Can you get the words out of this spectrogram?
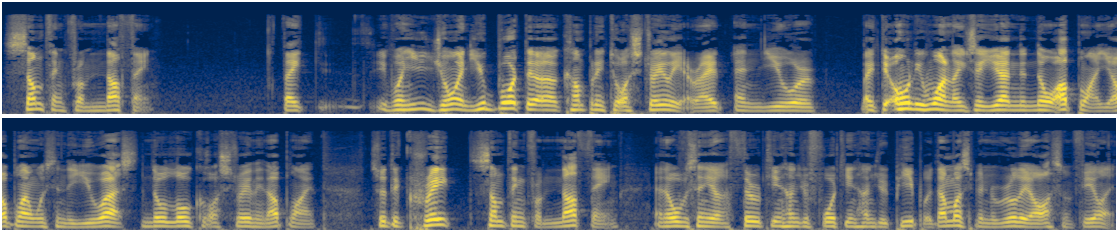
something from nothing. Like when you joined, you brought the company to Australia, right? And you were like the only one. Like you said, you had no upline. Your upline was in the U.S. No local Australian upline. So to create something from nothing and all of a sudden you have 1,300, 1,400 people. That must have been a really awesome feeling.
